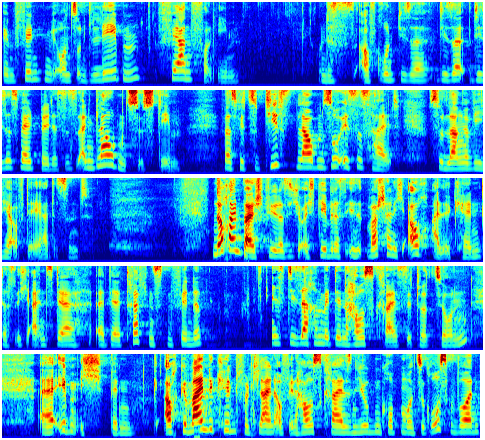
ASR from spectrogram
empfinden wir uns und leben fern von ihm. Und das ist aufgrund dieser, dieser, dieses Weltbildes. Es ist ein Glaubenssystem. Was wir zutiefst glauben, so ist es halt, solange wir hier auf der Erde sind. Noch ein Beispiel, das ich euch gebe, das ihr wahrscheinlich auch alle kennt, das ich eines der, äh, der treffendsten finde, ist die Sache mit den Hauskreissituationen. Äh, eben, ich bin auch Gemeindekind von klein auf in Hauskreisen, Jugendgruppen und so groß geworden.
